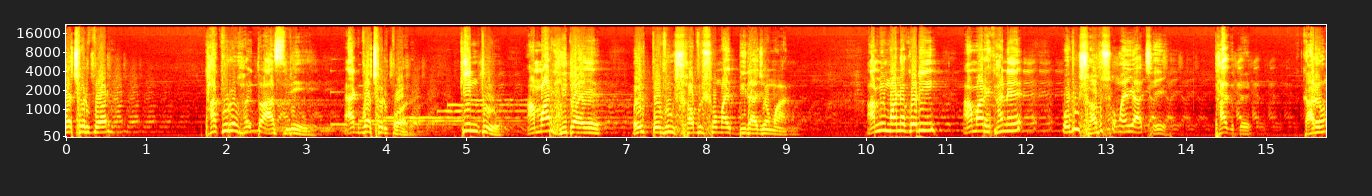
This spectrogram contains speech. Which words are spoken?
বছর পর ঠাকুরও হয়তো আসবে এক বছর পর। কিন্তু আমার হৃদয়ে ওই প্রভু সব সময় বিরাজমান। আমি মনে করি আমার এখানে প্রভু সব সময় আছে, থাকবে। কারণ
